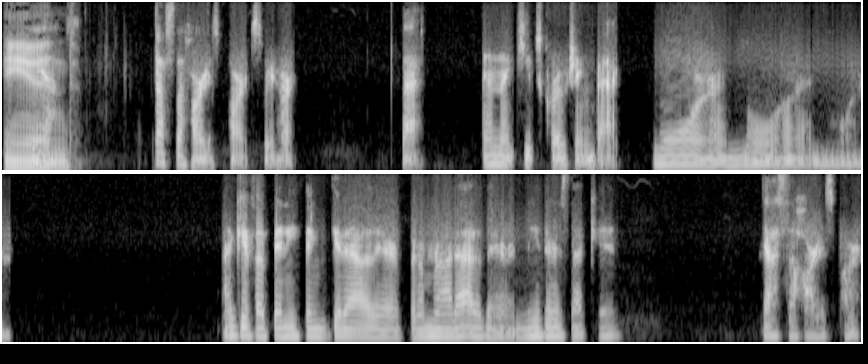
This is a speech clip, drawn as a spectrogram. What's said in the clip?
And yeah. that's the hardest part, sweetheart that. And that keeps crouching back more and more and more. I give up anything to get out of there, but I'm not out of there, and neither is that kid. That's the hardest part.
